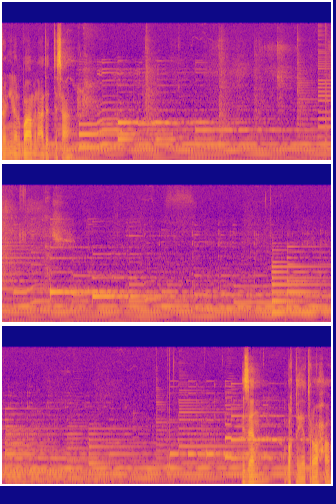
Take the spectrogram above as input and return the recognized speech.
عبرانيين أربعة من عدد تسعة. إذا بقيت راحة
